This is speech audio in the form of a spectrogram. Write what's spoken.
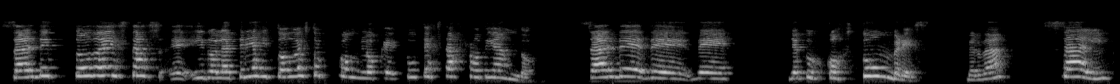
sal de todas estas eh, idolatrías y todo esto con lo que tú te estás rodeando, sal de, de, de tus costumbres, ¿verdad? Sal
